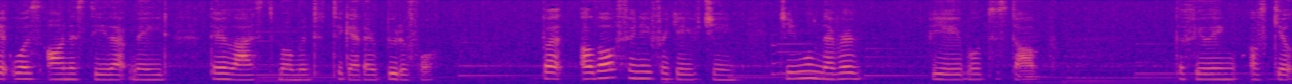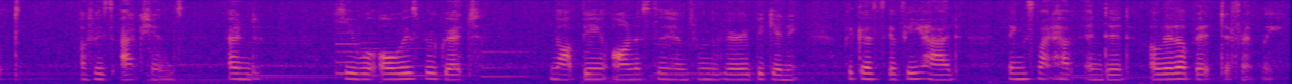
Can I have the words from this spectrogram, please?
It was honesty that made their last moment together beautiful. But although Vinny forgave Gene, Gene will never be able to stop the feeling of guilt of his actions and he will always regret not being honest to him from the very beginning because if he had, things might have ended a little bit differently.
